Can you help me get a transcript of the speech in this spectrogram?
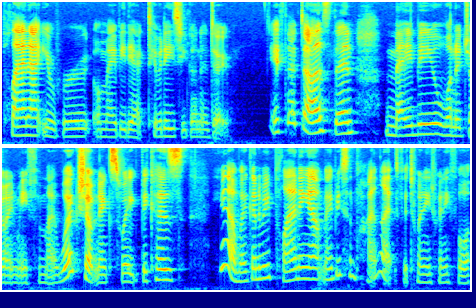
plan out your route or maybe the activities you're going to do? If that does, then maybe you'll want to join me for my workshop next week because yeah, we're going to be planning out maybe some highlights for 2024.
